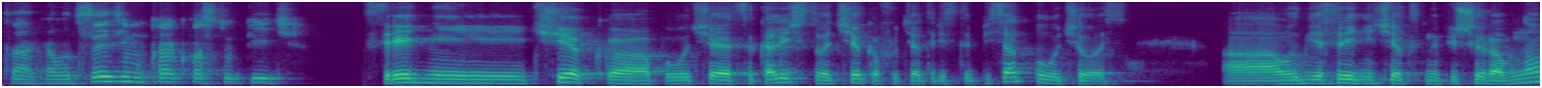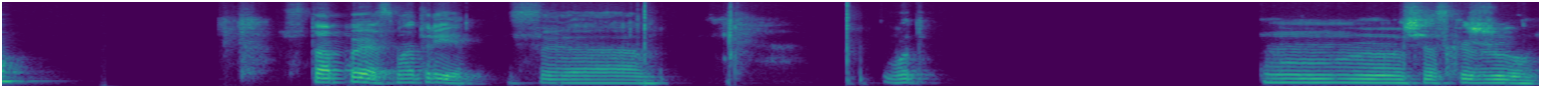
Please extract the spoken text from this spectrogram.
Так, а вот с этим как поступить? Средний чек, а, получается, количество чеков у тебя 350 получилось. А вот где средний чек, напиши равно. Стопе, смотри, с, э, вот сейчас скажу.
